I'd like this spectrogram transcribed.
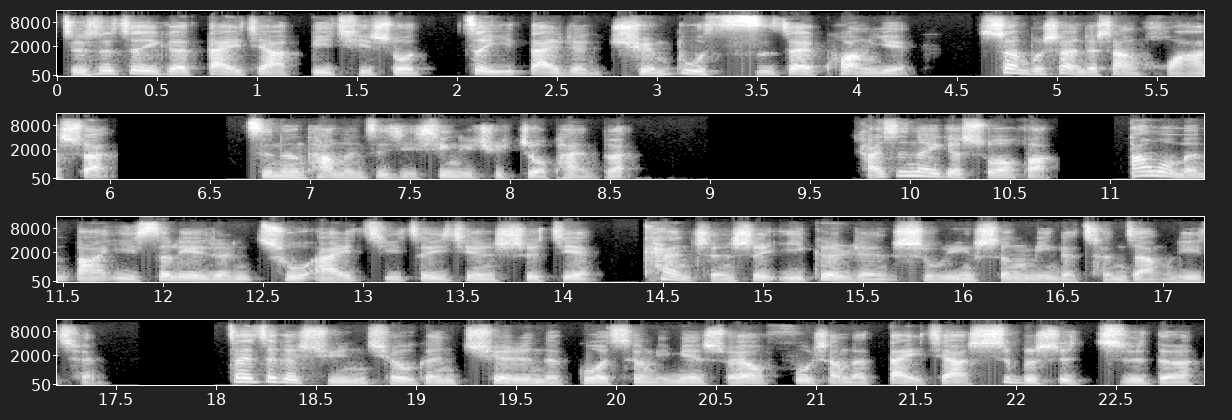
只是这一个代价，比起说这一代人全部死在旷野。算不算得上划算？只能他们自己心里去做判断。还是那个说法，当我们把以色列人出埃及这一件事件看成是一个人属灵生命的成长历程，在这个寻求跟确认的过程里面，所要付上的代价是不是值得，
